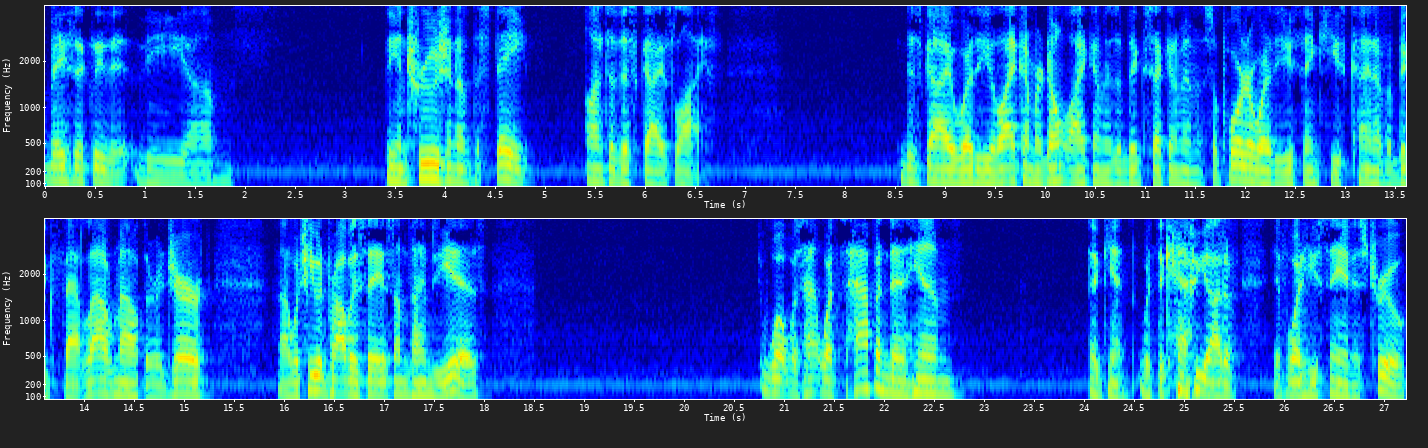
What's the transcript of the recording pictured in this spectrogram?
basically the the um, the intrusion of the state onto this guy's life. This guy, whether you like him or don't like him, is a big Second Amendment supporter. Whether you think he's kind of a big fat loudmouth or a jerk, uh, which he would probably say sometimes he is what was ha- what's happened to him again with the caveat of if what he's saying is true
